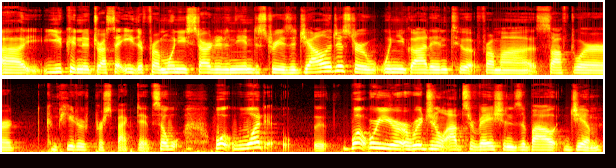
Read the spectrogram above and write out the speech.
Uh, you can address that either from when you started in the industry as a geologist or when you got into it from a software computer perspective. So, what what what were your original observations about GIM?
